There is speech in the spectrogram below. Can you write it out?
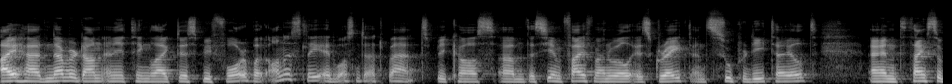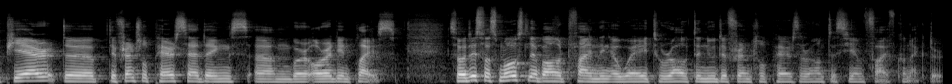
I had never done anything like this before, but honestly it wasn't that bad because um, the CM5 manual is great and super detailed. And thanks to Pierre, the differential pair settings um, were already in place. So this was mostly about finding a way to route the new differential pairs around the CM5 connector.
